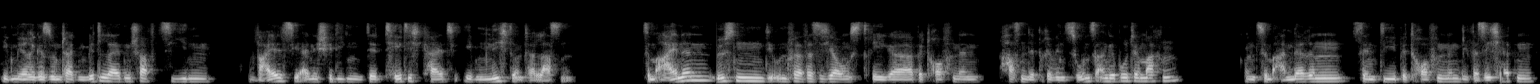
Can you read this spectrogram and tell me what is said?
eben ihre Gesundheit in Mitleidenschaft ziehen, weil sie eine schädigende Tätigkeit eben nicht unterlassen. Zum einen müssen die Unfallversicherungsträger Betroffenen passende Präventionsangebote machen. Und zum anderen sind die Betroffenen, die Versicherten,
